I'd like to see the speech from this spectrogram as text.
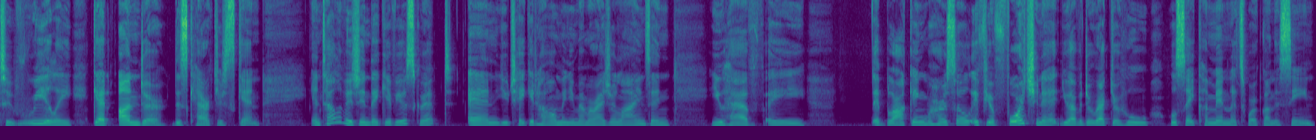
to really get under this character's skin. In television, they give you a script and you take it home and you memorize your lines and you have a a blocking rehearsal. If you're fortunate, you have a director who will say, "Come in, let's work on the scene,"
